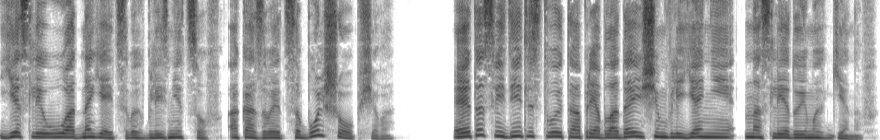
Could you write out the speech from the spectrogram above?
Если у однояйцевых близнецов оказывается больше общего, это свидетельствует о преобладающем влиянии наследуемых генов.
